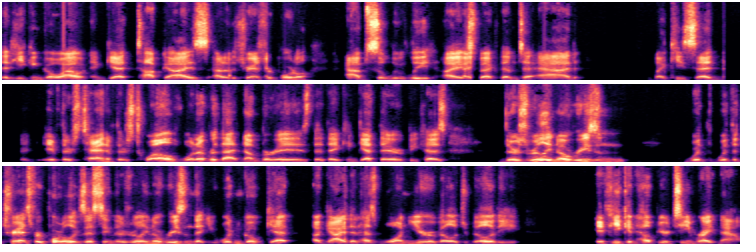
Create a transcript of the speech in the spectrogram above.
that he can go out and get top guys out of the transfer portal absolutely. I expect them to add, like he said, if there's 10, if there's 12, whatever that number is that they can get there, because there's really no reason with with the transfer portal existing, there's really no reason that you wouldn't go get a guy that has one year of eligibility if he can help your team right now.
